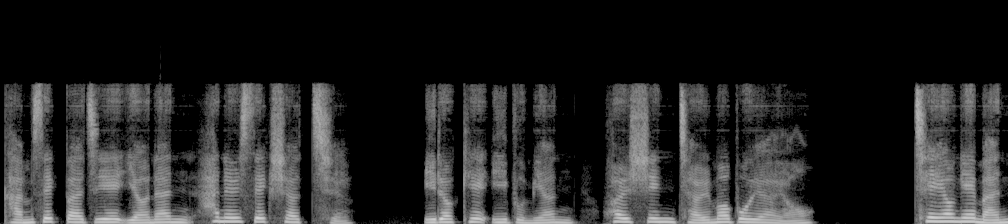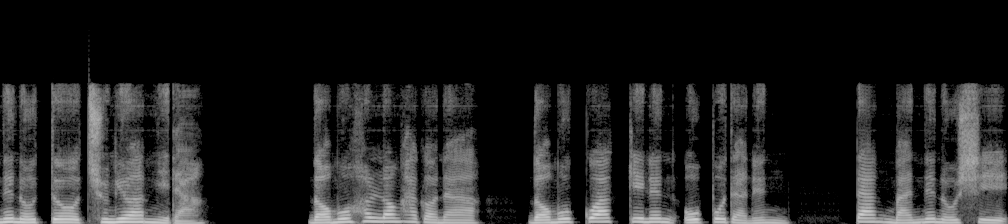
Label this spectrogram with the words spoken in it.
감색 바지에 연한 하늘색 셔츠. 이렇게 입으면 훨씬 젊어 보여요. 체형에 맞는 옷도 중요합니다. 너무 헐렁하거나 너무 꽉 끼는 옷보다는 딱 맞는 옷이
